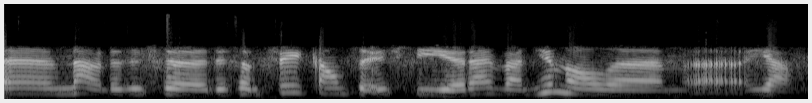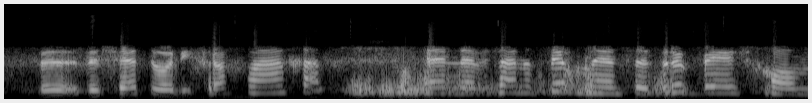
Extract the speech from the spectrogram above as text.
Uh, nou, dat is, dus aan twee kanten is die rijbaan helemaal ehm, ja, bezet door die vrachtwagen. En we zijn op dit moment druk bezig om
